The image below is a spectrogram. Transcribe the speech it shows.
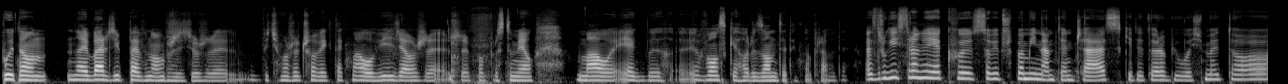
płytą najbardziej pewną w życiu, że być może człowiek tak mało wiedział, że, że po prostu miał małe, jakby e, wąskie horyzonty tak naprawdę. A z drugiej strony, jak sobie przypominam ten czas, kiedy to robiłyśmy, to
